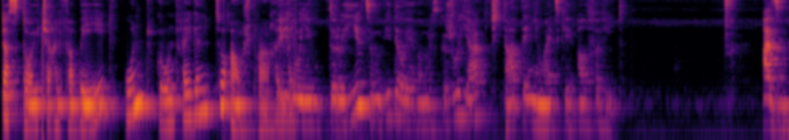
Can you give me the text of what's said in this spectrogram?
das deutsche Alphabet und Grundregeln zur Aussprache. Привіт, мої дорогі! В цьому відео я вам розкажу, як читати німецький алфавіт. Also,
